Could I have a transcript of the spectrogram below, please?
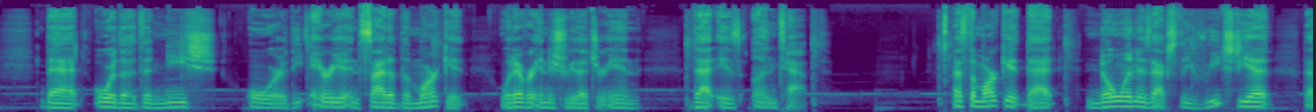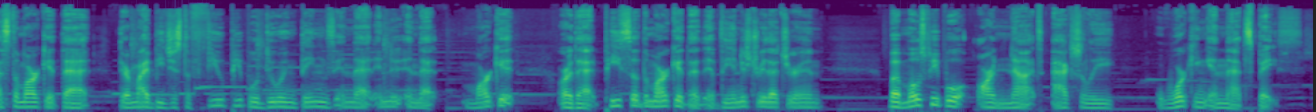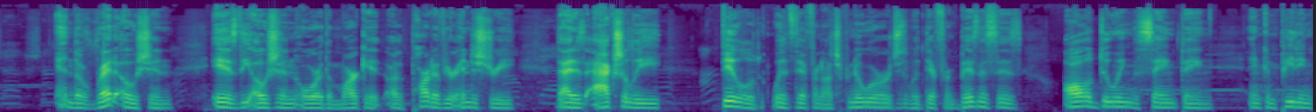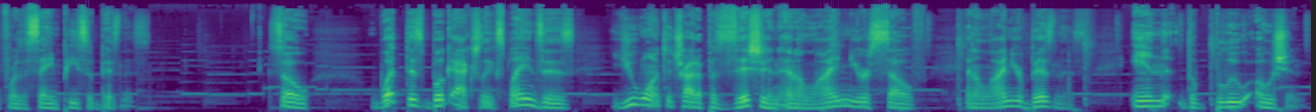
that, or the, the niche or the area inside of the market, whatever industry that you're in, that is untapped. That's the market that no one has actually reached yet. That's the market that there might be just a few people doing things in that in, in that market or that piece of the market that if the industry that you're in but most people are not actually working in that space. And the red ocean is the ocean or the market or the part of your industry that is actually filled with different entrepreneurs with different businesses all doing the same thing and competing for the same piece of business. So what this book actually explains is you want to try to position and align yourself and align your business in the blue ocean.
